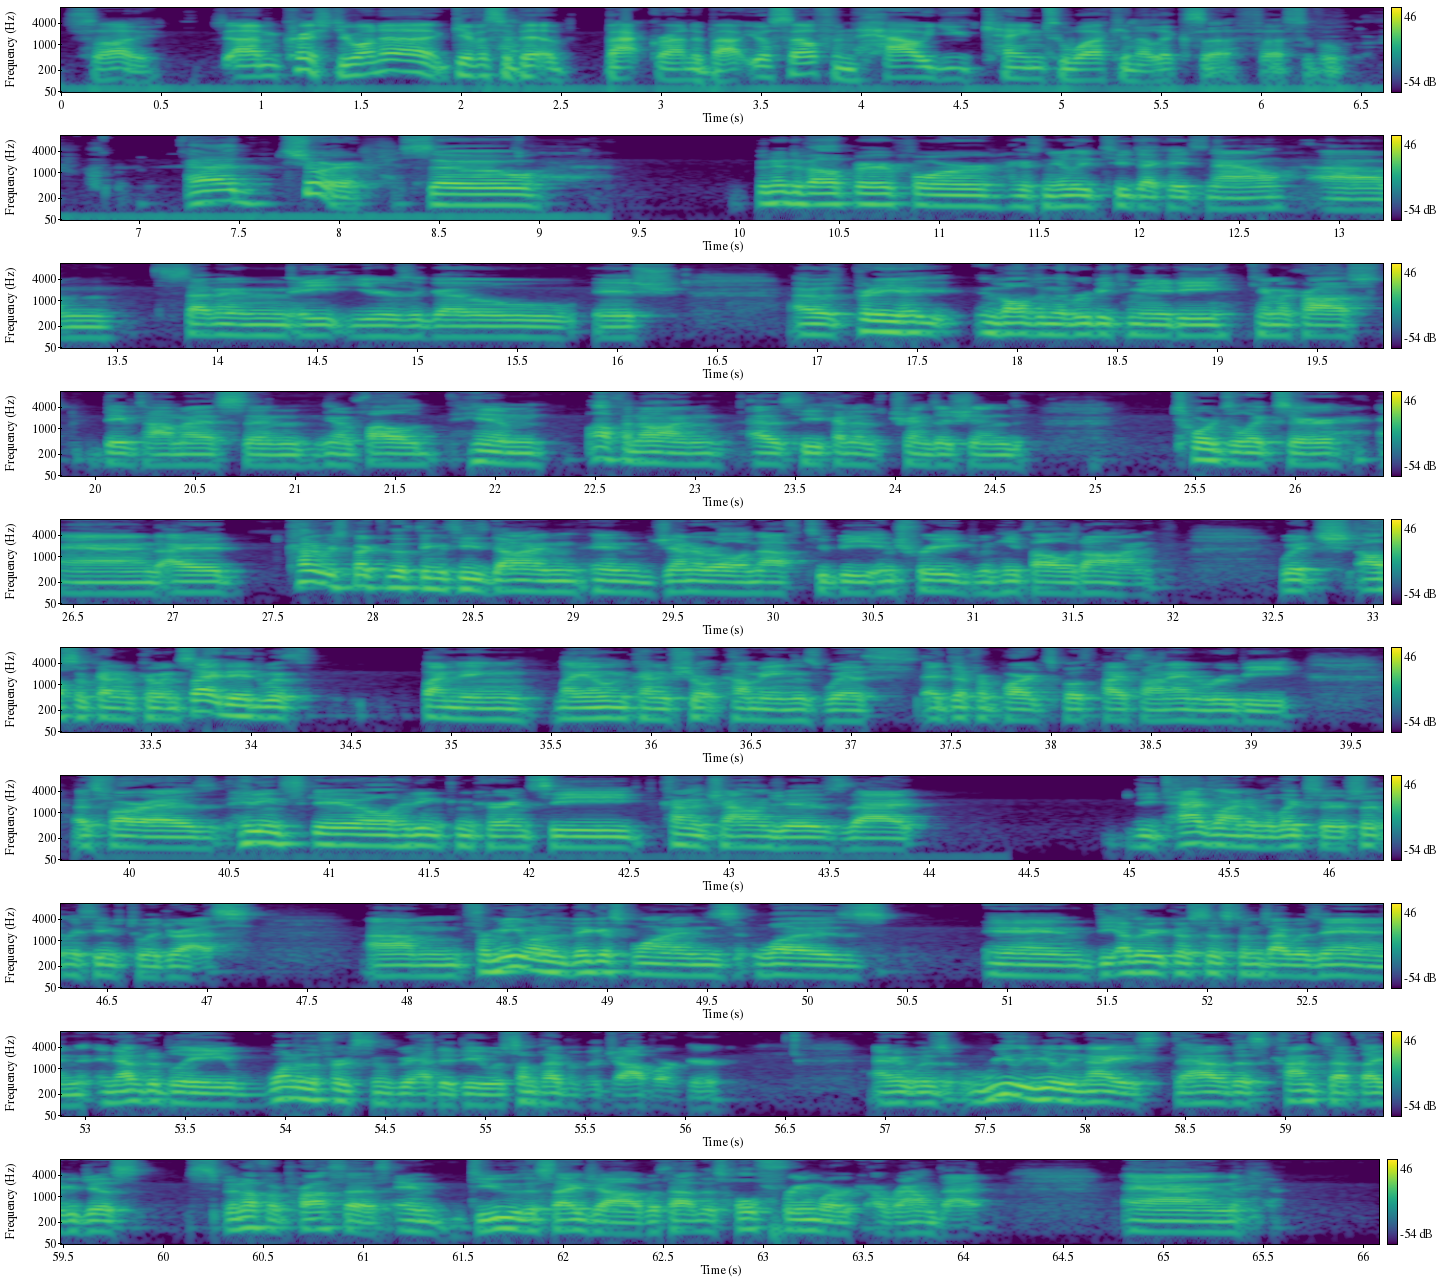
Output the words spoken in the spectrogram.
So, um, Chris, do you want to give us a bit of background about yourself and how you came to work in Elixir? First of all, Uh, sure. So, been a developer for I guess nearly two decades now. Um, seven, eight years ago ish, I was pretty involved in the Ruby community. Came across Dave Thomas and you know followed him off and on as he kind of transitioned towards Elixir, and I kind of respected the things he's done in general enough to be intrigued when he followed on, which also kind of coincided with finding my own kind of shortcomings with at different parts, both Python and Ruby, as far as hitting scale, hitting concurrency, kind of challenges that the tagline of Elixir certainly seems to address. Um, for me, one of the biggest ones was in the other ecosystems I was in. Inevitably, one of the first things we had to do was some type of a job worker. And it was really, really nice to have this concept I could just spin off a process and do the side job without this whole framework around that and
